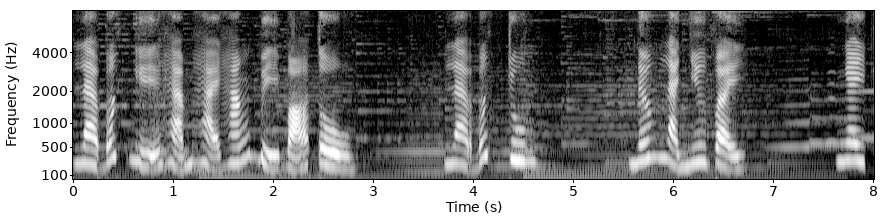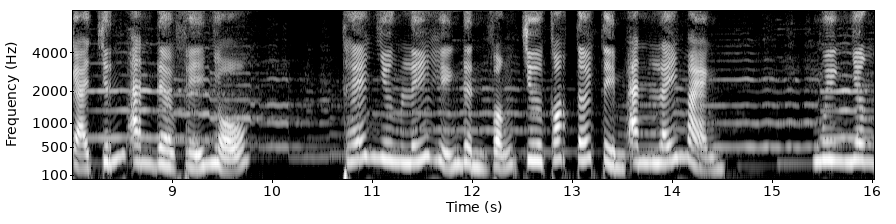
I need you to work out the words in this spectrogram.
Là bất nghĩa hãm hại hắn bị bỏ tù. Là bất trung. Nếu là như vậy Ngay cả chính anh đều phỉ nhổ. Thế nhưng Lý Hiển Đình vẫn chưa có tới tìm anh lấy mạng. Nguyên nhân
